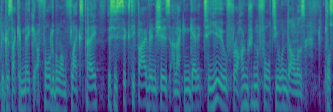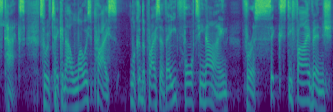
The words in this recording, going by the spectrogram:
because I can make it affordable on FlexPay. This is 65 inches and I can get it to you for $141 plus tax. So we've taken our lowest price. Look at the price of 849 for a 65 inch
